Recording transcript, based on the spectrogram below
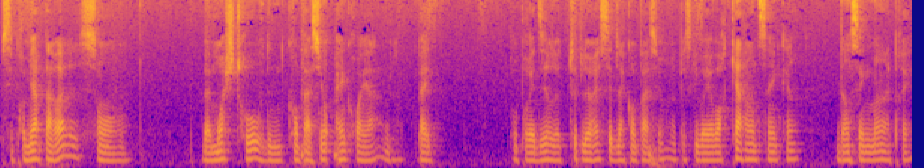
Ces premières paroles sont, ben moi je trouve d'une compassion incroyable. Ben, on pourrait dire là, tout le reste c'est de la compassion, parce qu'il va y avoir 45 ans d'enseignement après,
